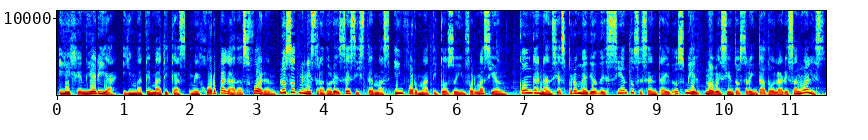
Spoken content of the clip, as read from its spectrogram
ingeniería y matemáticas mejor pagadas fueron los administradores de sistemas informáticos de información con ganancias promedio de 162.930 dólares anuales.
